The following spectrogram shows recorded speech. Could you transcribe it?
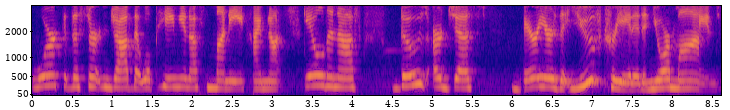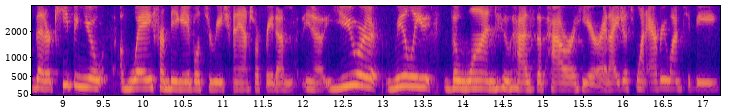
work the certain job that will pay me enough money, I'm not skilled enough, those are just barriers that you've created in your mind that are keeping you away from being able to reach financial freedom you know you are really the one who has the power here. And i just want everyone to be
